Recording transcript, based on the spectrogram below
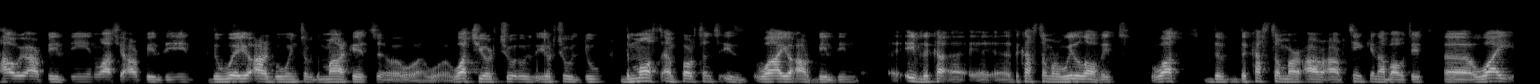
how you are building, what you are building, the way you are going to the market, uh, what your tool your tool do. The most important is why you are building. If the uh, uh, the customer will love it, what the, the customer are, are thinking about it, uh, why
